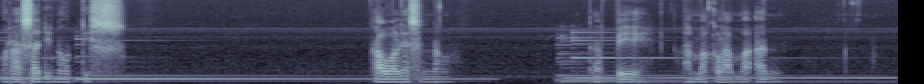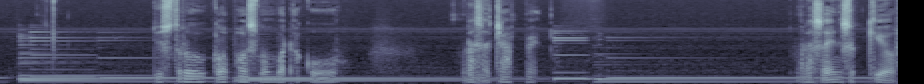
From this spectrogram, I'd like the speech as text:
Merasa di notice. Awalnya senang. Tapi lama kelamaan. Justru clubhouse membuat aku merasa capek merasa insecure.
